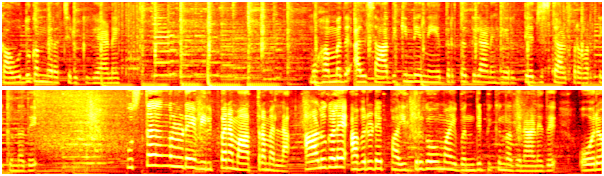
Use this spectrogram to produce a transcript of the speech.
കൗതുകം നിറച്ചിരിക്കുകയാണ്. മുഹമ്മദ് അൽ സാദിഖിന്റെ നേതൃത്വത്തിലാണ് ഹെറിറ്റേജ് സ്റ്റാൾ പ്രവർത്തിക്കുന്നത്. പുസ്തകങ്ങളുടെ വിൽപ്പന മാത്രമല്ല ആളുകളെ അവരുടെ പൈതൃകവുമായി ബന്ധിപ്പിക്കുന്നതിനാണിത്. ഓരോ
